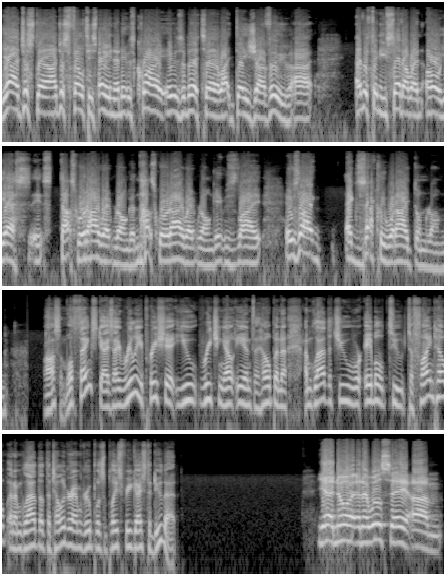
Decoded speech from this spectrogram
Yeah, I just uh, I just felt his pain, and it was quite. It was a bit uh, like deja vu. Uh, everything he said, I went, "Oh yes, it's that's where I went wrong, and that's where I went wrong." It was like it was like exactly what I'd done wrong. Awesome. Well, thanks, guys. I really appreciate you reaching out, Ian, to help, and uh, I'm glad that you were able to to find help, and I'm glad that the Telegram group was a place for you guys to do that. Yeah, no, and I will say, um,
